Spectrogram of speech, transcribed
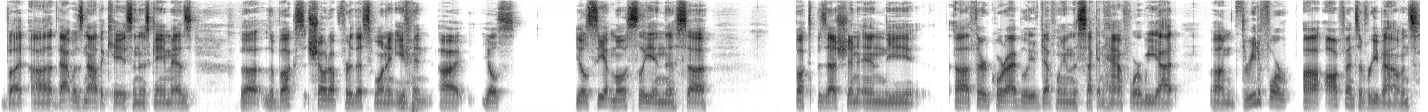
But uh, that was not the case in this game, as the the Bucks showed up for this one, and even uh, you'll you'll see it mostly in this uh, Bucks possession in the uh, third quarter, I believe, definitely in the second half, where we got um, three to four uh, offensive rebounds,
